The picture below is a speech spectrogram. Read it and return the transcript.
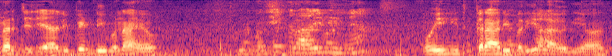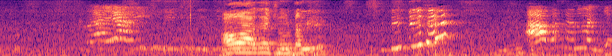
ਮਿਰਚ ਜਿਹੀ ਵਾਲੀ ਭਿੰਡੀ ਬਣਾਇਓ। ਇਹ ਕਰਾਰੀ ਬਣੀ ਨਾ ਉਹੀ ਕਰਾਰੀ ਵਧੀਆ ਲੱਗਦੀ ਆ। ਆਓ ਆ ਗਿਆ ਛੋਟਾ। ਆ ਬਸਣ ਲੱਗੇ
